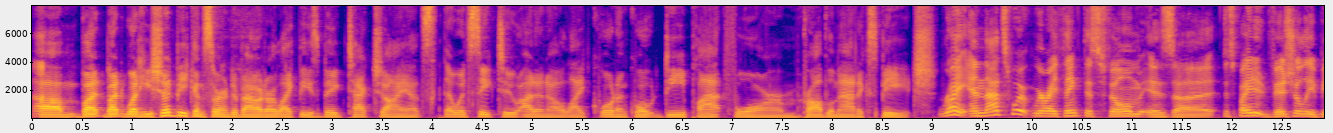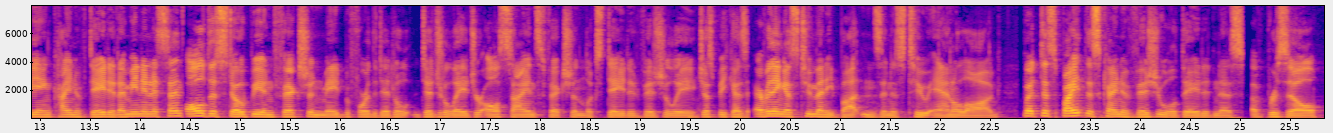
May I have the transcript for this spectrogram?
Um, but but what he should be concerned about are like these big tech giants that would seek to I don't know like quote unquote deplatform problematic speech. Right, and that's what where I think this film is, uh, despite it visually being kind of dated. I mean, in a sense, all dystopian fiction made before the digital digital age or all science fiction looks dated visually, just because everything has too many buttons and is too analog. But despite this kind of visual datedness of Brazil,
